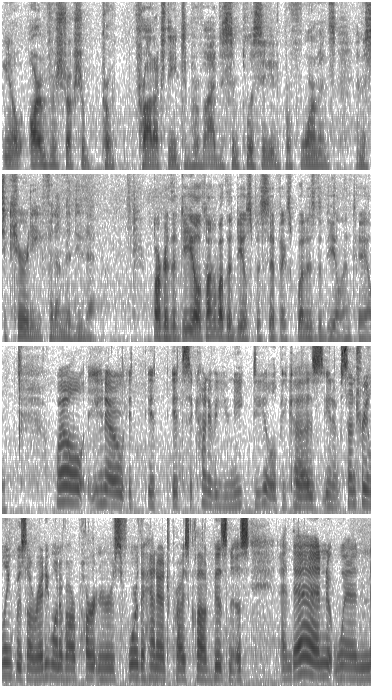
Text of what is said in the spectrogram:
you know, our infrastructure pro products need to provide the simplicity, the performance, and the security for them to do that. Margaret, the deal, talk about the deal specifics. What does the deal entail? Well, you know, it, it, it's a kind of a unique deal because, you know, CenturyLink was already one of our partners for the HANA Enterprise Cloud business. And then when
